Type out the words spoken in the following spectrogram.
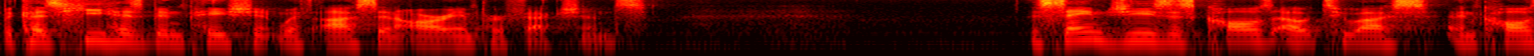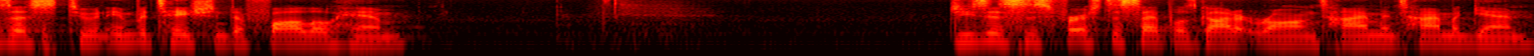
because he has been patient with us in our imperfections. The same Jesus calls out to us and calls us to an invitation to follow him. Jesus' first disciples got it wrong time and time again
